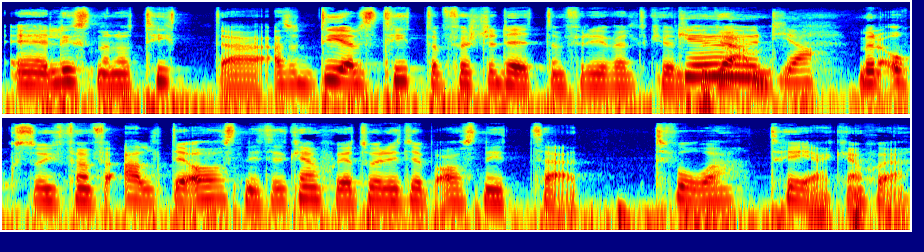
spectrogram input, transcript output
eh, lyssnarna att titta, alltså dels titta på första dejten för det är ett väldigt kul Gud, program. ja. Men också framför allt det avsnittet kanske, jag tror det är typ avsnitt så här, två, tre kanske.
